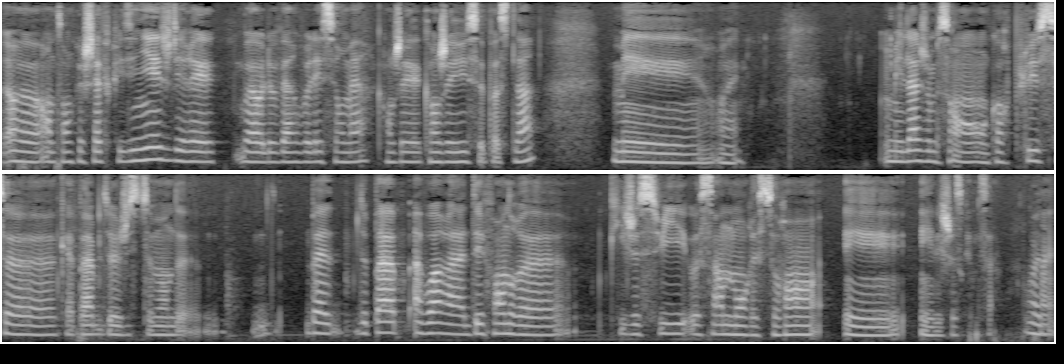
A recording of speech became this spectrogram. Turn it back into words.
euh, en tant que chef cuisinier, je dirais bah, le verre volé sur mer quand j'ai quand j'ai eu ce poste-là. Mais ouais. Mais là, je me sens encore plus euh, capable de justement de de, bah, de pas avoir à défendre euh, qui je suis au sein de mon restaurant et, et les choses comme ça. ouais, Ouais.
